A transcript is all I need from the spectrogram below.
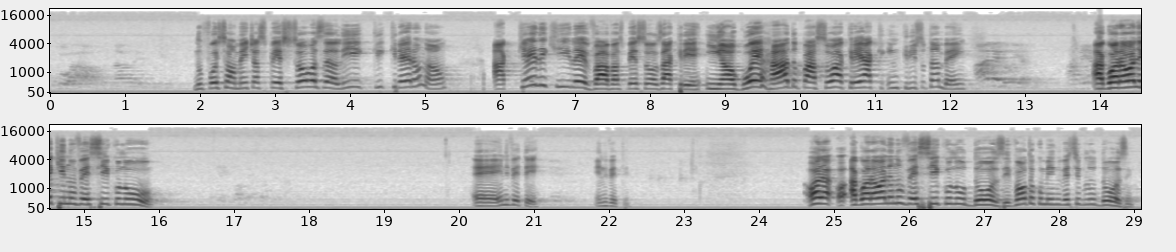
Não foi somente as pessoas ali que creram, não. aquele que levava as pessoas a crer em algo errado passou a crer em Cristo também. Agora olha aqui no versículo é, NVT. NVT. Olha, agora olha no versículo 12. Volta comigo no versículo 12.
